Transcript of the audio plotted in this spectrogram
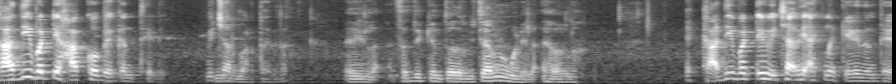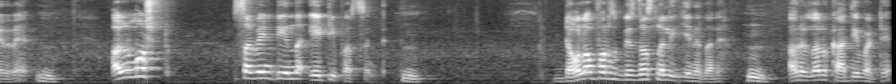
ಖಾದಿ ಬಟ್ಟೆ ಹಾಕ್ಕೋಬೇಕಂತ ಹೇಳಿ. ವಿಚಾರ ಮಾಡ್ತಾ ಇದ್ರ ಇಲ್ಲ. ಸದ್ಯಕ್ಕಂತೂ ಅದ್ರ ವಿಚಾರನೂ ಮಾಡಿಲ್ಲ ಯಾವಾಗಲೂ. ಖಾದಿ ಬಟ್ಟೆ ವಿಚಾರ ಯಾಕೆ ನಾ ಕೇಳಿದೆ ಅಂತ ಹೇಳಿದ್ರೆ ಆಲ್ಮೋಸ್ಟ್ ಸೆವೆಂಟಿಯಿಂದ ಏಯ್ಟಿ ಪರ್ಸೆಂಟ್ ಡೆವಲಪರ್ಸ್ ಬಿಸ್ನೆಸ್ನಲ್ಲಿ ಏನಿದ್ದಾರೆ? ಅವರೆಲ್ಲರೂ ಖಾದಿ ಬಟ್ಟೆ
